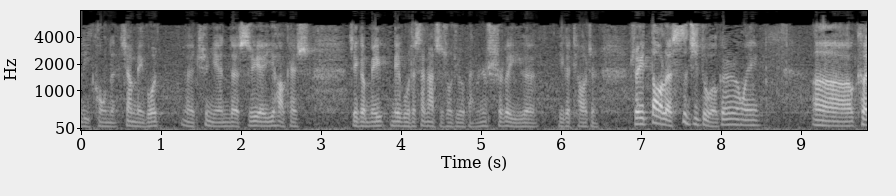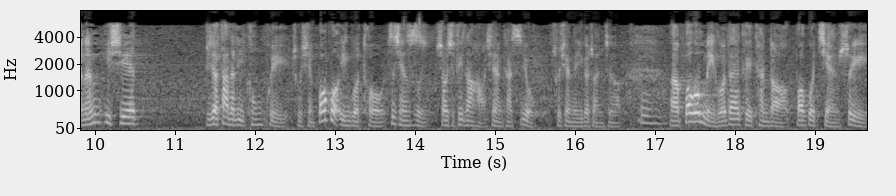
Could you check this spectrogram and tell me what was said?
利空的，像美国，呃，去年的十月一号开始，这个美美股的三大指数就有百分之十的一个一个调整，所以到了四季度，我个人认为，呃，可能一些比较大的利空会出现，包括英国脱欧，之前是消息非常好，现在看是有出现的一个转折，嗯，啊，包括美国，大家可以看到，包括减税、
